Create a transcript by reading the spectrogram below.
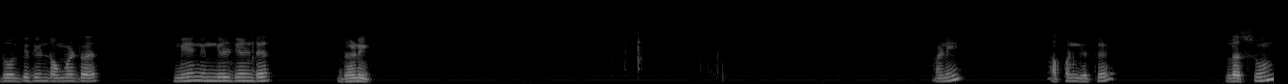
दोन ते तीन टोमॅटो आहेत. मेन इन्ग्रेडियंट आहेत धणे. आणि आपण घेतोय लसूण.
